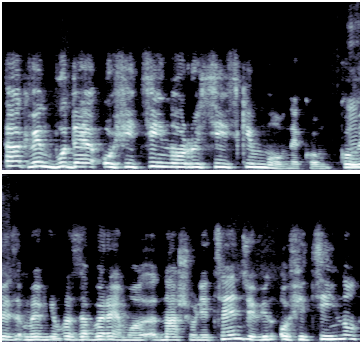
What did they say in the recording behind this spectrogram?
Так, він буде офіційно російським мовником. Коли ми в нього заберемо нашу ліцензію, він офіційно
